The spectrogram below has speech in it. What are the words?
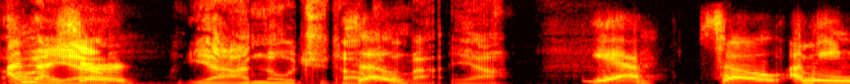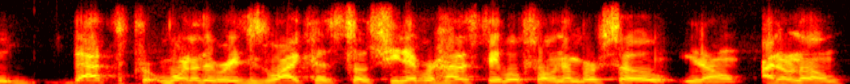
I'm Oh, not yeah. sure. Yeah, I know what you're talking So- about. Yeah. Yeah. So I mean, that's pr- one of the reasons why. Because so she never had a stable phone number. So you know, I don't know.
